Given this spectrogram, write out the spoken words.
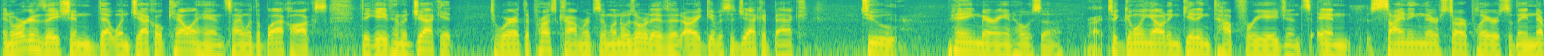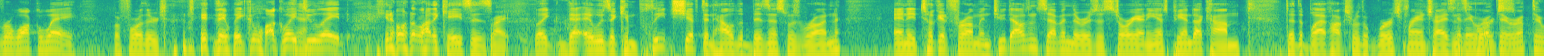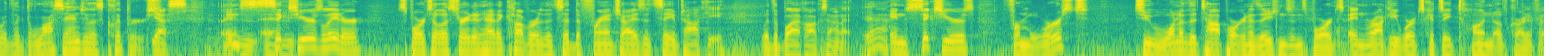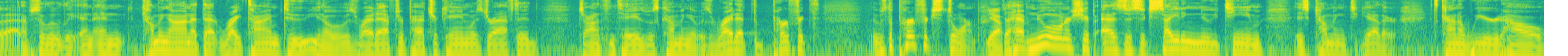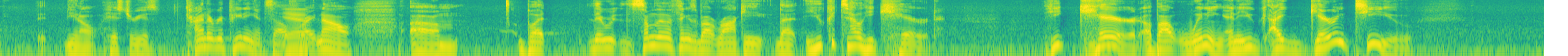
an organization that when Jack O'Callahan signed with the Blackhawks, they gave him a jacket to wear at the press conference. And when it was over, they said, all right, give us a jacket back to paying Marian Hossa, Right. to going out and getting top free agents and signing their star players so they never walk away before they're they, they wake walk away Yeah. too late. You know, in a lot of cases, Right. Like that, it was a complete shift in how the business was run. And it took it from in 2007. There was a story on ESPN.com that the Blackhawks were the worst franchise in Yeah, they were up, sports. they were up there with like the Los Angeles Clippers. Yes. And, And- six and- years later, Sports Illustrated had a cover that said the franchise that saved hockey with the Blackhawks on it. Yeah. In six years, from worst to one of the top organizations in sports, and Rocky Wirtz gets a ton of credit for that. Absolutely, and and coming on at that right time too. You know, it was right after Patrick Kane was drafted, Jonathan Toews was coming. It was right at the perfect. It was the perfect storm Yeah. to have new ownership as this exciting new team is coming together. It's kind of weird how, it- you know, history is kind of repeating itself Yeah. right now. Um, but there were some of the other things about Rocky that you could tell he cared. He cared about winning, and you, I guarantee you,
